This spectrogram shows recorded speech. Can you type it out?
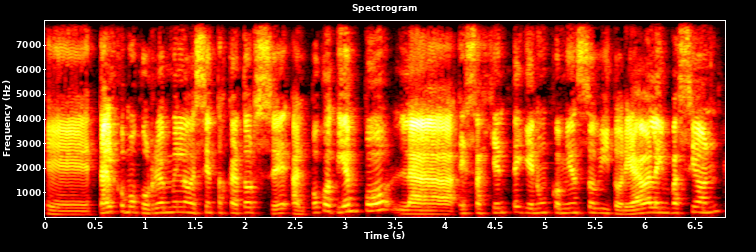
Eh, tal como ocurrió en 1914, al poco tiempo, la, esa gente que en un comienzo vitoreaba la invasión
